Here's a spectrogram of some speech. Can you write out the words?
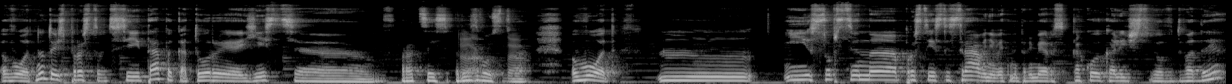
Вот. Ну, то есть просто вот все этапы, которые есть э, в процессе производства. Да, да. Вот. И, собственно, просто если сравнивать, например, какое количество в 2D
